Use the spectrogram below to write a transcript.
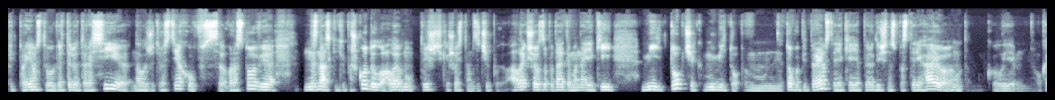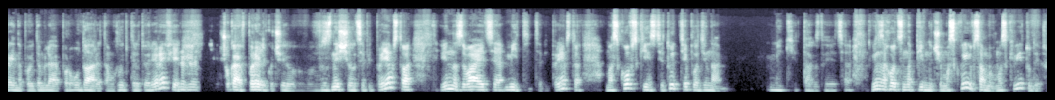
підприємству вертольоти Росії, належить Ростеху в, в Ростові. Не знаю, скільки пошкодило, але ну трішечки щось там зачепило. Але якщо запитаєте мене, який мій топчик, мій топ топи підприємства, яке я періодично спостерігаю, ну там коли Україна повідомляє про удари там вглиб території Рефії, Мгм. шукаю в переліку, чи знищили це підприємство. Він називається МІД. Це підприємство Московський інститут теплодинаміки. Так здається, він знаходиться на півночі Москви, саме в Москві, туди.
